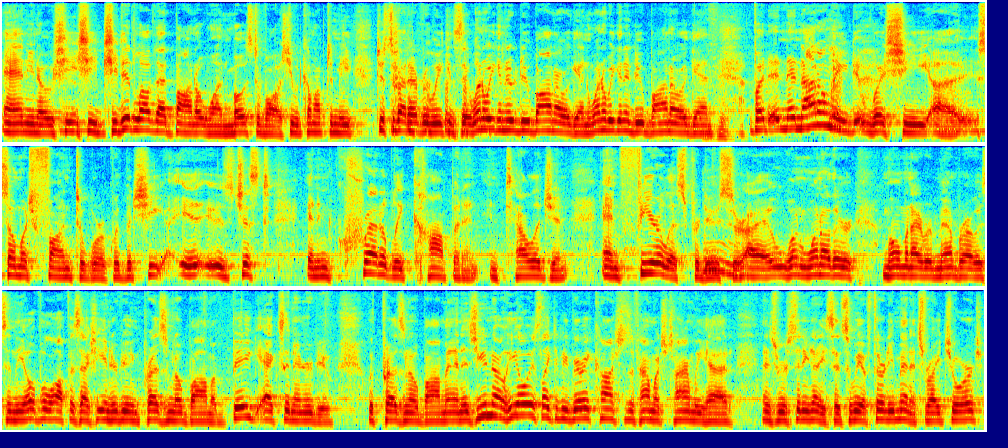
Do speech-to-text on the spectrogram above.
and you know she she she did love that Bono one most of all. She would come up to me just about every week and say, "When are we going to do Bono again? When are we going to do Bono again?" but not only was she uh, so much fun to work with, but she is just an incredibly competent, intelligent, and fearless producer. Mm. I, one, one other moment I remember, I was in the Oval Office actually interviewing President Obama, big exit interview with President Obama. And as you know, he always liked to be very conscious of how much time we had. And as we were sitting down, he said, so we have 30 minutes, right, George?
